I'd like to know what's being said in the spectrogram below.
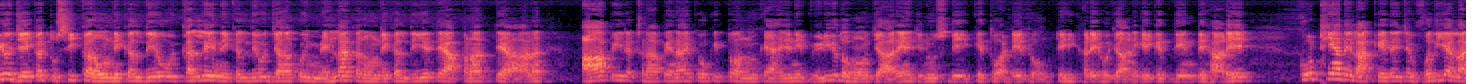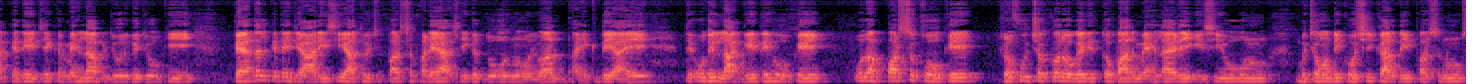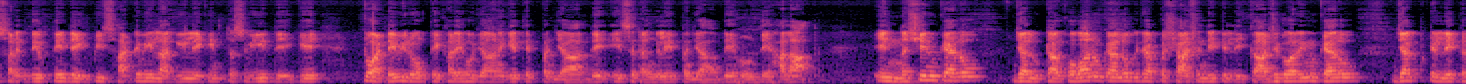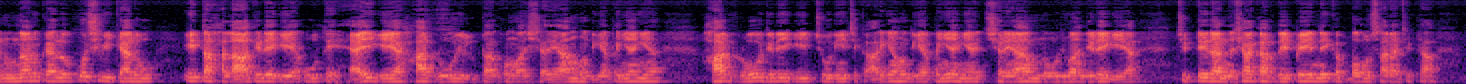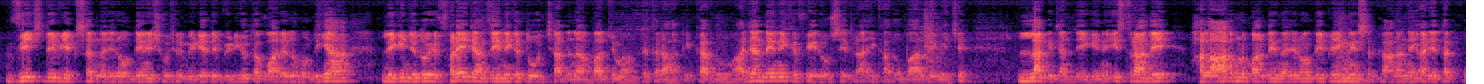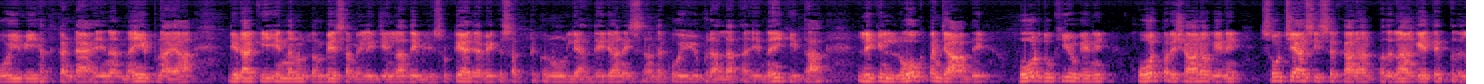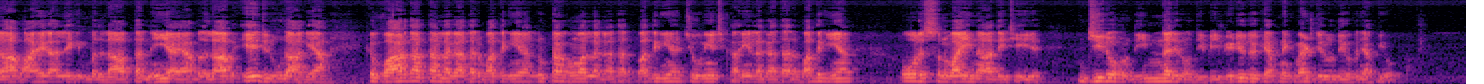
ਵੀਓ ਜੇਕਰ ਤੁਸੀਂ ਘਰੋਂ ਨਿਕਲਦੇ ਹੋ, ਇਕੱਲੇ ਨਿਕਲਦੇ ਹੋ ਜਾਂ ਕੋਈ ਮਹਿਲਾ ਘਰੋਂ ਨਿਕਲਦੀ ਹੈ ਤੇ ਆਪਣਾ ਧਿਆਨ ਆਪ ਹੀ ਰੱਖਣਾ ਪੈਣਾ ਕਿਉਂਕਿ ਤੁਹਾਨੂੰ ਕਿਹੋ ਜਿਹੀ ਵੀਡੀਓ ਦਿਖਾਉਣ ਜਾ ਰਹੇ ਹਾਂ, ਜਿਹਨੂੰ ਦੇਖ ਕੇ ਤੁਹਾਡੇ ਰੋਂਗਟੇ ਹੀ ਖੜੇ ਹੋ ਜਾਣਗੇ ਕਿ ਦਿਨ ਦਿਹਾੜੇ ਕੋਠੀਆਂ ਦੇ ਇਲਾਕੇ ਦੇ ਵਿੱਚ, ਵਧੀਆ ਇਲਾਕੇ ਦੇ ਵਿੱਚ ਇੱਕ ਮਹਿਲਾ ਬਜ਼ੁਰਗ ਜੋ ਕਿ ਪੈਦਲ ਕਿਤੇ ਜਾ ਰਹੀ ਸੀ, ਹੱਥ ਵਿੱਚ ਪਰਸ ਫੜਿਆ ਸੀ ਕਿ ਦੋ ਨੌਜਵਾਨ ਬਾਈਕ ਦੇ ਆਏ ਤੇ ਉਹਦੇ ਲਾਗੇ ਤੇ ਹੋ ਕੇ ਉਹਦਾ ਪਰਸ ਖੋ ਕੇ ਰਫੂ ਚੱਕਰ ਹੋ ਗਏ ਜਿਸ ਤੋਂ ਬਾਅਦ ਮਹਿਲਾ ਜਿਹੜੀ ਹੈਗੀ ਸੀ, ਉਹ ਉਹਨੂੰ ਬਚਾਉਣ ਦੀ ਕੋਸ਼ਿਸ਼ ਕਰਦੀ, ਪਰ ਉਸ ਨੂੰ ਸੜਕ ਦੇ ਉੱਤੇ ਡਿੱਗ ਪਈ, ਸੱਟ ਵੀ ਲੱਗੀ ਲੇਕਿਨ ਤਸਵੀਰ ਦੇਖ ਕੇ ਤੁਹਾਡੇ ਵੀ ਰੋਂਗਟੇ ਖੜੇ ਹੋ ਜਾਣਗੇ ਤੇ ਪੰਜਾਬ ਦੇ ਇਸ ਰੰਗਲੇ ਪੰਜਾਬ ਦੇ ਹੁਣ ਦੇ ਹਾਲਾਤ। ਇਹ ਨਸ਼ੇ ਨੂੰ ਕਹਿ ਲਓ ਜਾਂ ਲੁੱਟਾਂ ਖੋਵਾਂ ਨੂੰ ਕਹਿ ਲਓ ਜਾਂ ਪ੍ਰਸ਼ਾਸਨ ਦੀ ਢਿੱਲੀ ਕਾਰਜਗੁਜ਼ਾਰੀ ਨੂੰ ਕਹਿ ਲਓ ਜਾਂ ਢਿੱਲੇ ਕਾਨੂੰਨਾਂ ਨੂੰ ਕਹਿ ਲਓ ਕੁਝ ਵੀ ਕਹਿ ਲਓ, ਇਹ ਤਾਂ ਹਾਲਾਤ ਜਿਹੜੇ ਹੈਗੇ ਆ, ਉਹ ਤੇ ਹੈ ਹੀ ਗਏ ਆ। ਹਰ ਰੋਜ਼ ਲੁੱਟਾਂ ਖੋਹਾਂ ਸ਼ਰੇਆਮ ਹੁੰਦੀਆਂ ਪਈਆਂ ਗਈਆਂ। ਹਰ ਰੋਜ਼ ਜਿਹੜੇ ਹੈਗੀ ਚੋਰੀਆਂ ਚਕਾਰੀਆਂ ਹੁੰਦੀਆਂ ਪਈਆਂ ਗਈਆਂ ਸ਼ਰੇਆਮ ਨੌਜਵਾਨ ਜਿਹੜੇ ਹੈਗੇ ਆ, ਚਿੱਟੇ ਦਾ ਨਸ਼ਾ ਕਰਦੇ ਪਏ ਨੇ ਕਿ ਬਹੁਤ ਸਾਰਾ ਚਿੱਟਾ ਵੇਚਦੇ ਵੀ ਅਕਸਰ ਨਜ਼ਰ ਆਉਂਦੇ ਨੇ, ਸੋਸ਼ਲ ਮੀਡੀਆ ਤੇ ਵੀਡੀਓ ਤਾਂ ਵਾਇਰਲ ਹੁੰਦੀਆਂ, ਲੇਕਿਨ ਜਦੋਂ ਇਹ ਫੜੇ ਜਾਂਦੇ ਨੇ ਕਿ ਦੋ ਚਾਰ ਦਿਨਾਂ ਬਾਅਦ ਜ਼ਮਾਨਤ ਕਰਾ ਕੇ ਘਰ ਨੂੰ ਆ ਜਾਂਦੇ ਨੇ, ਕਿ ਫਿਰ ਉਸੇ ਤਰ੍ਹਾਂ ਹੀ ਕਾਰੋਬਾਰ ਦੇ ਵਿੱਚ ਲੱਗ ਜਾਂਦੇ ਗਏ ਨੇ। ਇਸ ਤਰ੍ਹਾਂ ਦੇ ਹਾਲਾਤ ਹੁਣ ਬੰਦੇ ਨਜ਼ਰ ਆਉਂਦੇ ਪਏ ਨੇ। ਸਰਕਾਰਾਂ ਨੇ ਅਜੇ ਤੱਕ ਕੋਈ ਵੀ ਹੱਥਕੰਡਾ ਇਹੋ ਜਿਹਾ ਨਹੀਂ ਅਪਣਾਇਆ, ਜਿਹੜਾ ਕਿ ਇਹਨਾਂ ਨੂੰ ਲੰਬੇ ਸਮੇਂ ਲਈ ਜੇਲ੍ਹਾਂ ਦੇ ਵਿੱਚ ਸੁੱਟਿਆ ਜਾਵੇ ਕਿ ਸਖਤ ਕਾਨੂੰਨ ਲਿਆਂਦੇ ਜਾਣ। ਇਸ ਤਰ੍ਹਾਂ ਦਾ ਕੋਈ ਵੀ ਉਪਰਾਲਾ ਤਾਂ ਅਜੇ ਨਹੀਂ ਕੀਤਾ। ਲੇਕਿਨ ਲੋਕ ਪੰਜਾਬ ਦੇ ਹੋਰ ਦੁਖੀ ਹੋ ਗਏ ਨੇ, ਹੋਰ ਪਰੇਸ਼ਾਨ ਹੋ ਗਏ ਨੇ। ਸੋਚਿਆ ਸੀ ਸਰਕਾਰਾਂ ਬਦਲਾਂਗੇ ਤੇ ਬਦਲਾਵ ਆਏਗਾ, ਲੇਕਿਨ ਬਦਲਾਵ ਤਾਂ ਨਹੀਂ ਆਇਆ। ਬਦਲਾਵ ਇਹ ਜ਼ਰੂਰ ਆ ਗਿਆ ਕਿ ਵਾਰਦਾਤਾਂ ਲਗਾਤਾਰ ਵੱਧ ਗਈਆਂ ਲੁੱਟਾਂ ਖੋਹਾਂ ਲਗਾਤਾਰ ਵੱਧ ਗਈਆਂ ਚੋਰੀਆਂ ਚਕਾਰੀਆਂ ਲਗਾਤਾਰ ਵੱਧ ਗਈਆਂ। ਔਰ ਸੁਣਵਾਈ ਨਾਂ ਦੀ ਚੀਜ਼ ਜ਼ੀਰੋ ਹੁੰਦੀ ਨਜ਼ਰ ਆਉਂਦੀ ਪਈ। ਵੀਡੀਓ ਦੇਖ ਕੇ ਆਪਣੇ ਕਮੈਂਟ ਜ਼ਰੂਰ ਦਿਓ ਪੰਜਾਬੀਓ।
